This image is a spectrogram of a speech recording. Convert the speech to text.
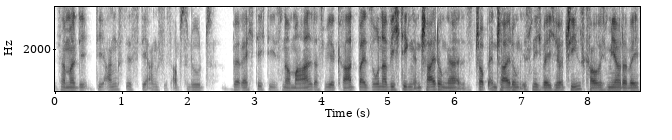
sag mal, die, die Angst ist, die Angst ist absolut berechtigt, die ist normal, dass wir gerade bei so einer wichtigen Entscheidung, ja, Jobentscheidung ist nicht, welche Jeans kaufe ich mir oder welche,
